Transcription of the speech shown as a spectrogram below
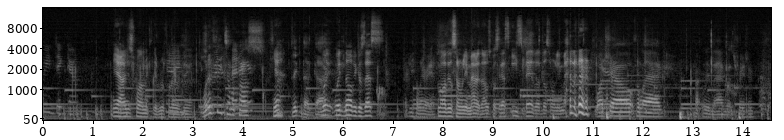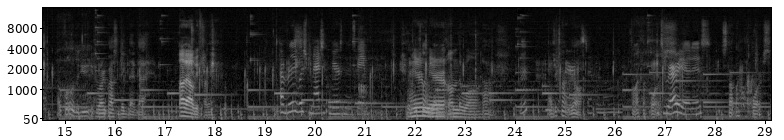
we dig down. Yeah, I just want to make the roof a little bigger. What if we come across Yeah. Dig that guy? Wait, wait, no, because that's That'd be hilarious. well, it doesn't really matter. That was because that's east bed, but it doesn't really matter. Watch out for lag. Not really lag, but it's tracer. How cool would it be if you run across a Dig that guy? oh, that'll be funny. I really wish magic mirrors in this game. Mirror, not mirror on the wall. Gosh. Magic's not real. It's not like the horse. Terraria it is. It's not like the horse,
